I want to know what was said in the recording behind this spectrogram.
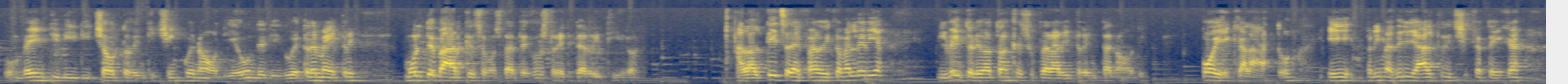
con venti di 18-25 nodi e onde di 2-3 metri, molte barche sono state costrette al ritiro. All'altezza del faro di cavalleria il vento è arrivato anche a superare i 30 nodi, poi è calato e prima degli altri Cicateca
